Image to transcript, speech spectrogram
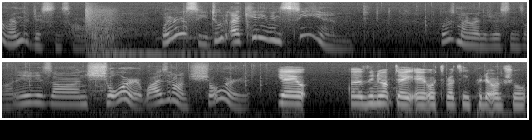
my render distance on? Where is he, dude? I can't even see him. What is my render distance on? It is on short. Why is it on short? Yeah. Uh, the new update it automatically put it on short.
